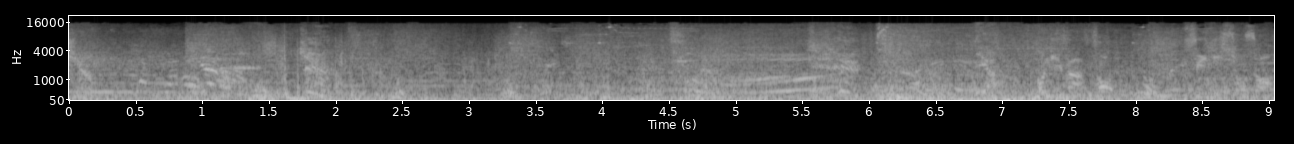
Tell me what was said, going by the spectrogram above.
chien. On y va à fond. Finissons-en.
